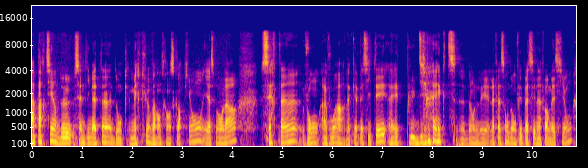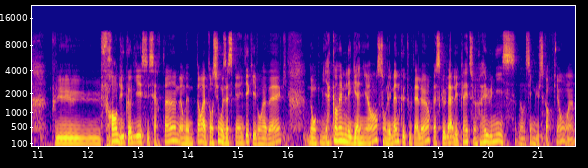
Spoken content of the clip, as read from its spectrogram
À partir de samedi matin, donc Mercure va rentrer en scorpion, et à ce moment-là, certains vont avoir la capacité à être plus direct dans la façon dont on fait passer l'information, plus franc du collier, c'est certain, mais en même temps, attention aux aspérités qui vont avec. Donc, il y a quand même les gagnants, sont les mêmes que tout à l'heure, parce que là, les planètes se réunissent dans le signe du scorpion. Hein.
